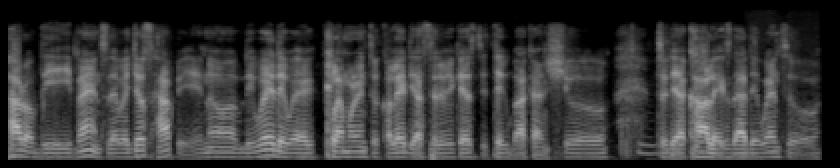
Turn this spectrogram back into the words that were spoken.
part of the event. They were just happy, you know, the way they were clamoring to collect their certificates to take back and show mm-hmm. to their colleagues that they went to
